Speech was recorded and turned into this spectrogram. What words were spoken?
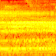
you.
